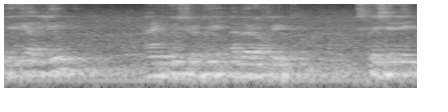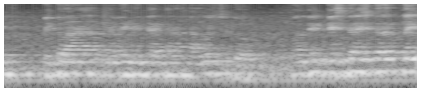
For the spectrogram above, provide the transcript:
very ugly and we should be aware of it specially मी तुम्हाला नवीन विद्यार्थ्यांना सांगू इच्छितो म्हणजे डिस्करेज करत नाही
